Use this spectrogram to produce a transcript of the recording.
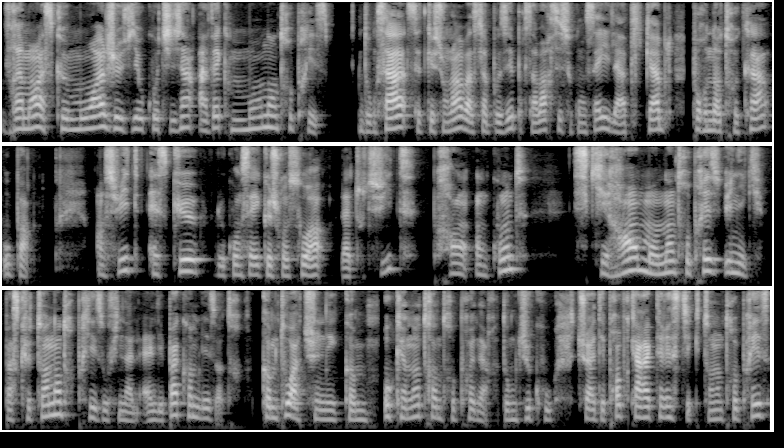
vraiment à ce que moi je vis au quotidien avec mon entreprise. Donc ça, cette question-là, on va se la poser pour savoir si ce conseil il est applicable pour notre cas ou pas. Ensuite, est-ce que le conseil que je reçois là tout de suite prend en compte ce qui rend mon entreprise unique? Parce que ton entreprise, au final, elle n'est pas comme les autres. Comme toi, tu n'es comme aucun autre entrepreneur. Donc du coup, tu as tes propres caractéristiques. Ton entreprise,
